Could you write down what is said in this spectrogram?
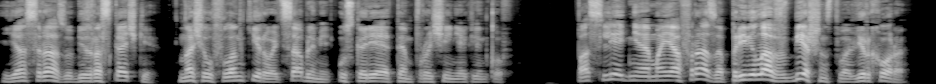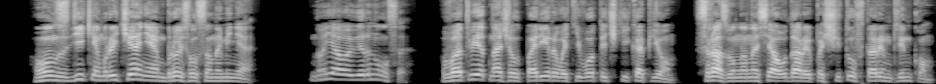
Я сразу, без раскачки, начал фланкировать саблями, ускоряя темп вращения клинков. Последняя моя фраза привела в бешенство Верхора. Он с диким рычанием бросился на меня. Но я увернулся. В ответ начал парировать его тычки копьем, сразу нанося удары по щиту вторым клинком.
